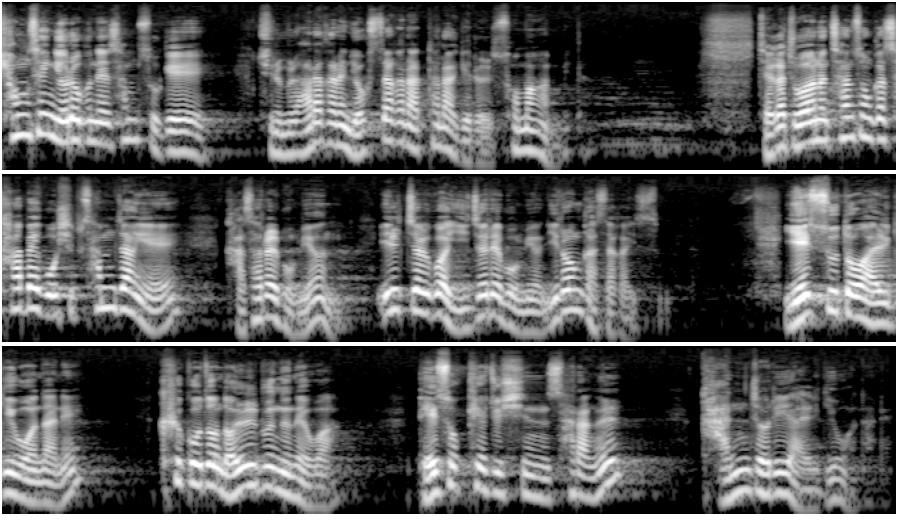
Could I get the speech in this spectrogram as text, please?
평생 여러분의 삶 속에 주님을 알아가는 역사가 나타나기를 소망합니다. 제가 좋아하는 찬송가 453장의 가사를 보면 1절과 2절에 보면 이런 가사가 있습니다. 예수도 알기 원하네 크고도 넓은 은혜와 대속해 주신 사랑을 간절히 알기 원하네.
